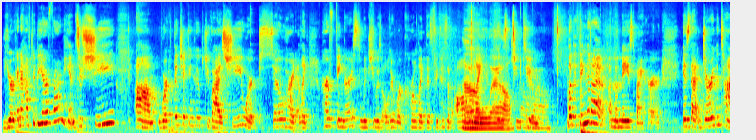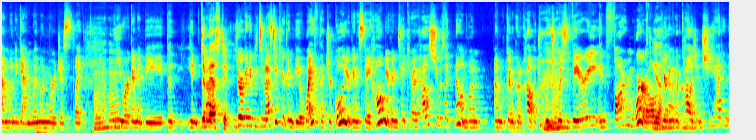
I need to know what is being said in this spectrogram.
you're gonna have to be our farmhand. So she um, worked the chicken coops. You guys, she worked so hard. Like her fingers, when she was older, were curled like this because of all the Oh, like wow. things that she would do. wow. But the thing that I am amazed by her is that during the time when again women were just like you are going to be the you, uh, Domestic. you're going to be domestic you're going to be a wife that's your goal you're going to stay home you're going to take care of the house she was like no i'm going i'm going to go to college which mm-hmm. was very in farm world Yeah. you're going to go to college. And she had an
